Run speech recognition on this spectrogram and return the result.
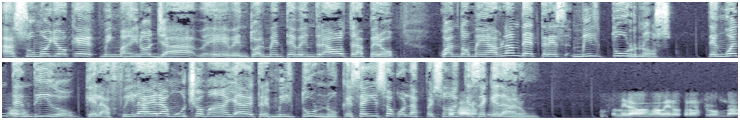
Asumo yo que me imagino ya eh, eventualmente vendrá otra, pero cuando me hablan de 3.000 turnos, tengo entendido que la fila era mucho más allá de 3.000 turnos. ¿Qué se hizo con las personas que se quedaron? Pues mira, van a haber otras rondas.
